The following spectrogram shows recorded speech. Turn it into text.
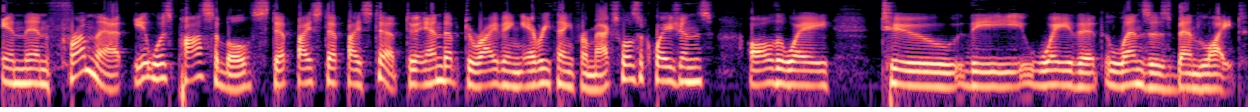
and then from that, it was possible, step by step by step, to end up deriving everything from Maxwell's equations all the way to the way that lenses bend light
